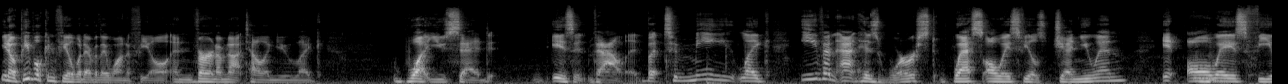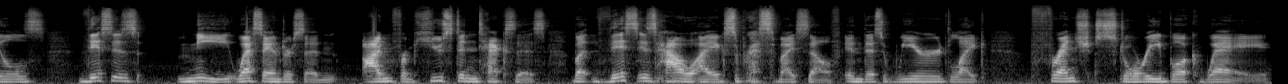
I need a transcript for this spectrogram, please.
you know people can feel whatever they want to feel and vern i'm not telling you like what you said isn't valid. But to me, like, even at his worst, Wes always feels genuine. It mhm. always feels this is me, Wes Anderson. I'm from Houston, Texas, but this is how I express myself in this weird, like, French storybook way.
